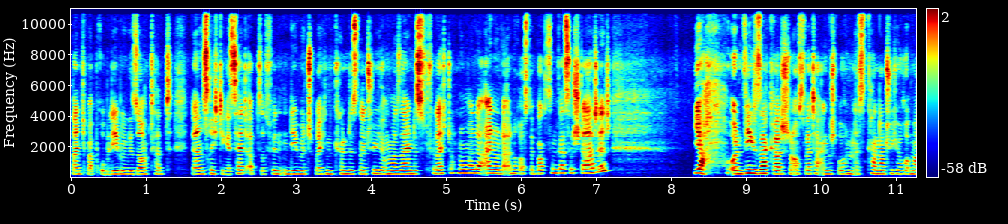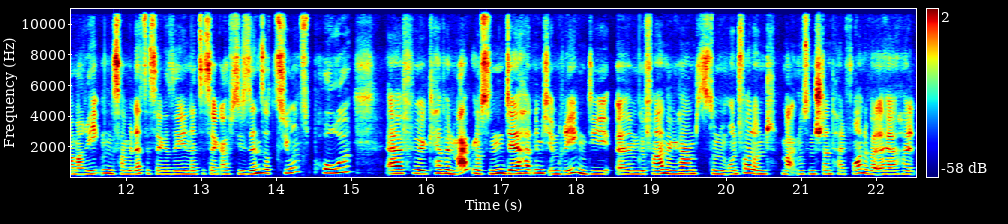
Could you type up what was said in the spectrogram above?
manchmal Probleme gesorgt hat, dann das richtige Setup zu finden. Dementsprechend könnte es natürlich auch mal sein, dass vielleicht doch nochmal der ein oder andere aus der Boxengasse startet. Ja, und wie gesagt, gerade schon aufs Wetter angesprochen, es kann natürlich auch immer mal regnen. Das haben wir letztes Jahr gesehen. Letztes Jahr gab es die Sensationspole äh, für Kevin Magnussen. Der hat nämlich im Regen die ähm, gefahren. Dann kam es zu einem Unfall und Magnussen stand halt vorne, weil er halt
